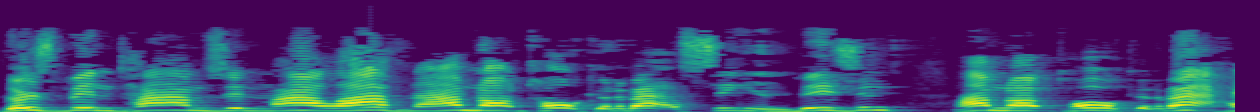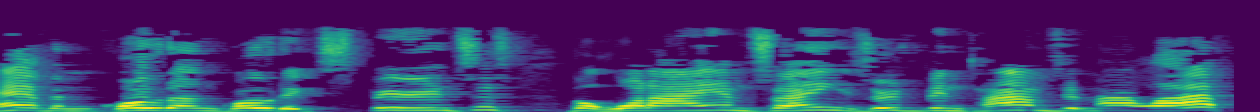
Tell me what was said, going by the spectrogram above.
There's been times in my life, now I'm not talking about seeing visions, I'm not talking about having quote unquote experiences, but what I am saying is there's been times in my life,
